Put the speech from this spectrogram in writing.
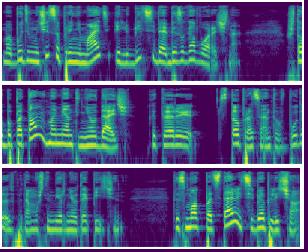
Мы будем учиться принимать и любить себя безоговорочно, чтобы потом в моменты неудач которые Сто процентов будут, потому что мир не утопичен. Ты смог подставить себе плечо,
